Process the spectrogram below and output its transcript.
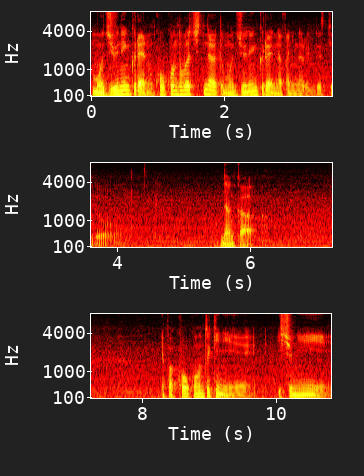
もう10年くらいの高校の友達ってなるともう10年くらいの中になるんですけどなんかやっぱ高校の時に一緒に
